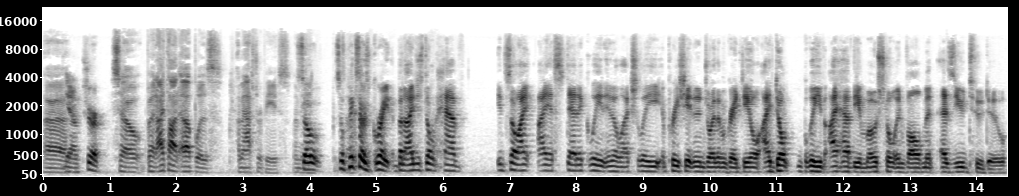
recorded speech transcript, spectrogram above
yeah. Sure. So, but I thought Up was a masterpiece. I mean, So, so Pixar's great, but I just don't have. And so I, I aesthetically and intellectually appreciate and enjoy them a great deal. I don't believe I have the emotional involvement as you two do,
